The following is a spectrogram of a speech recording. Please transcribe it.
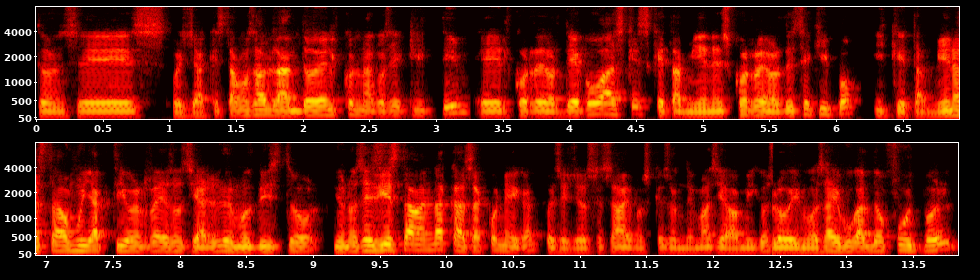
Entonces, pues ya que estamos hablando del Colnago Cycling Team, el corredor Diego Vázquez, que también es corredor de este equipo y que también ha estado muy activo en redes sociales, lo hemos visto. Yo no sé si estaba en la casa con Egan, pues ellos sabemos que son demasiado amigos. Lo vimos ahí jugando fútbol.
